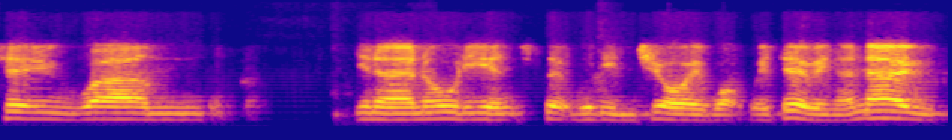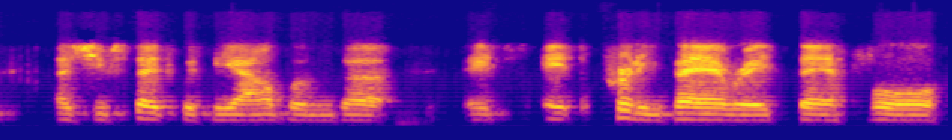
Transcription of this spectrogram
to um, you know an audience that would enjoy what we're doing. I know, as you've said with the album, that it's it's pretty varied. Therefore,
